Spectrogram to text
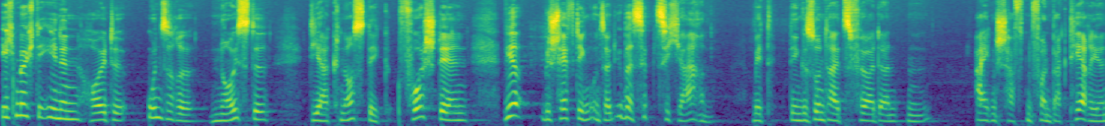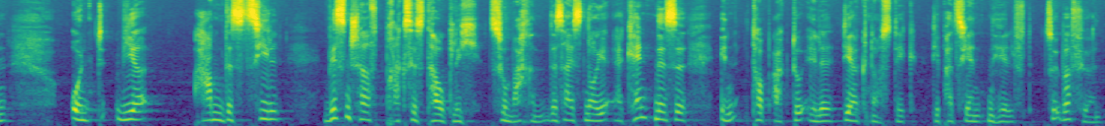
Ich möchte Ihnen heute unsere neueste Diagnostik vorstellen. Wir beschäftigen uns seit über 70 Jahren mit den gesundheitsfördernden Eigenschaften von Bakterien und wir haben das Ziel, Wissenschaft praxistauglich zu machen. Das heißt, neue Erkenntnisse in topaktuelle Diagnostik, die Patienten hilft, zu überführen.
